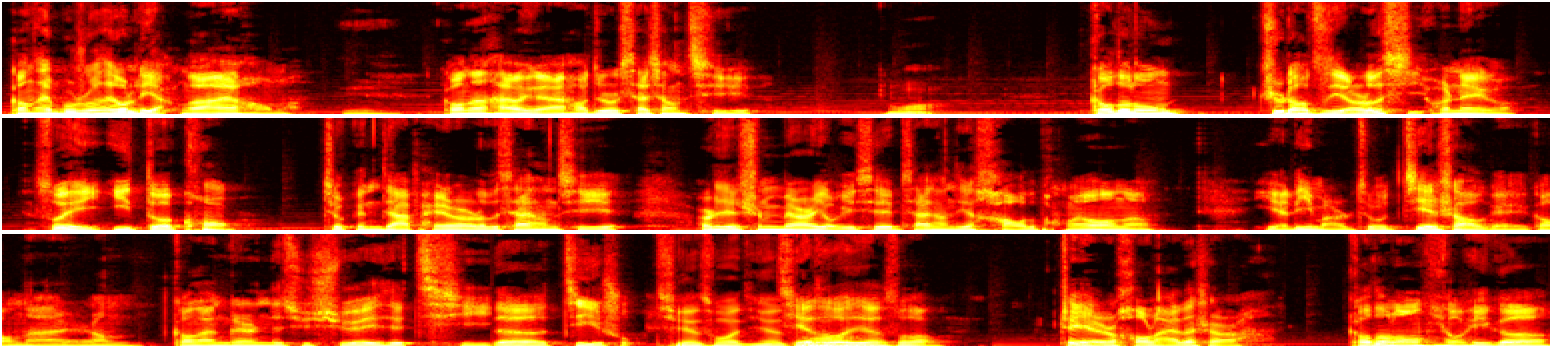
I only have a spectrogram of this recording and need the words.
刚才不是说他有两个爱好吗？嗯高南还有一个爱好就是下象棋。哇，高德龙知道自己儿子喜欢这个，所以一得空就跟家陪着儿子下象棋，而且身边有一些下象棋好的朋友呢，也立马就介绍给高南，让高南跟人家去学一些棋的技术，切磋切磋，切磋切磋。这也是后来的事儿啊。高德龙有一个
